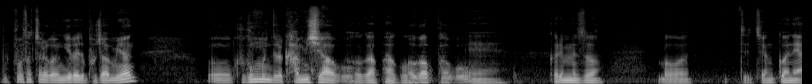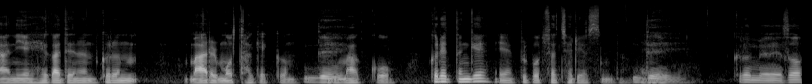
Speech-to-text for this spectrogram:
불법 사찰과 연결해서 보자면 어, 그 국민들을 감시하고 억압하고 억압하고 예. 그러면서 뭐 정권의 안위에 해가 되는 그런 말을 못 하게끔 네. 막고 그랬던 게 예, 불법 사찰이었습니다. 예. 네. 그런 면에서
